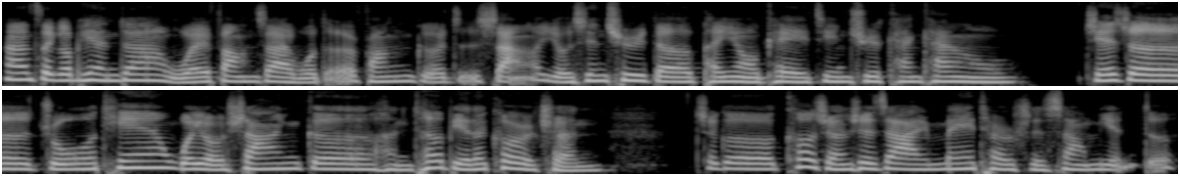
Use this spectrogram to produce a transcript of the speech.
那这个片段我会放在我的方格子上，有兴趣的朋友可以进去看看哦。接着，昨天我有上一个很特别的课程，这个课程是在 Matters 上面的。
